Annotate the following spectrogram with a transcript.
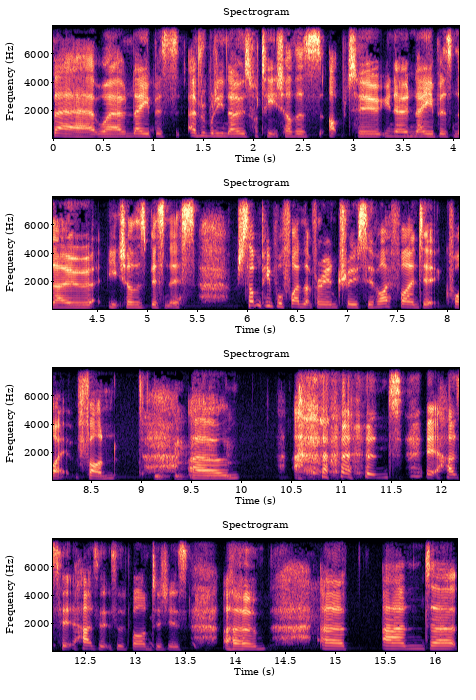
there where neighbours everybody knows what each other's up to you know neighbours know each other's business. Some people find that very intrusive. I find it quite fun. Um, and it has it has its advantages. Um, uh, and uh,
